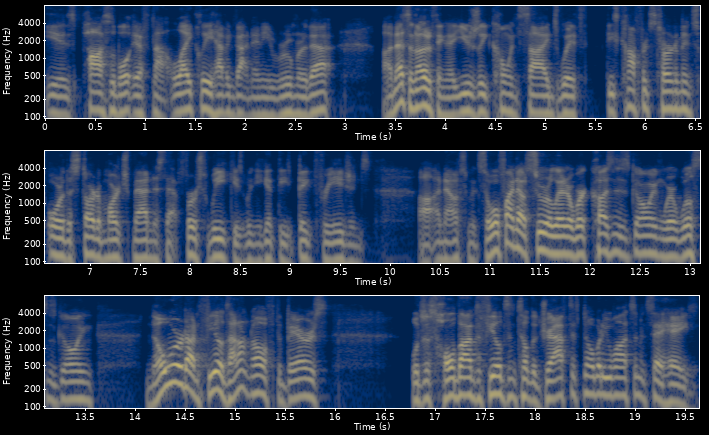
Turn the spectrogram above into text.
is possible, if not likely. Haven't gotten any rumor that. Uh, that's another thing that usually coincides with these conference tournaments or the start of March Madness. That first week is when you get these big free agents uh, announcements. So we'll find out sooner or later where Cousins is going, where Wilson's going. No word on Fields. I don't know if the Bears will just hold on to Fields until the draft if nobody wants him and say, hey,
